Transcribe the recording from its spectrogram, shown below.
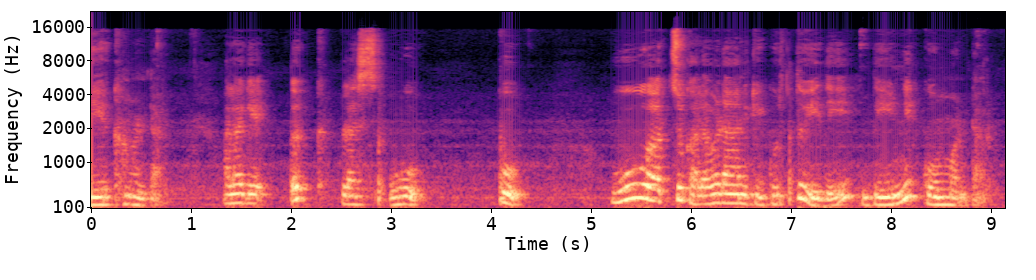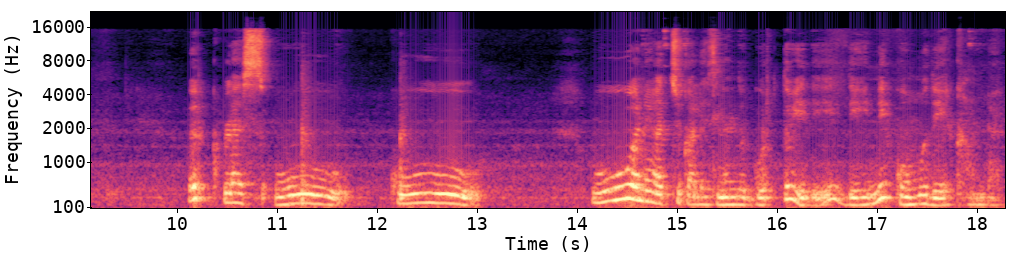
దీర్ఘం అంటారు. అలాగే ఇక్ ప్లస్ ఊ కు. ఊ అచ్చు కలవడానికి గుర్తు ఇది దీన్ని కొమ్ము అంటారు. ఇక్ ప్లస్ ఊ కూ. ఊ అనే అచ్చు కలిసినందుకు గుర్తు ఇది. దీన్ని కొమ్ము దీర్ఘ అంటారు.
